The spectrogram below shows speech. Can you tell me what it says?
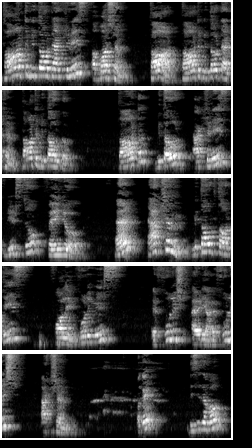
Thought without action is abortion. Thought, thought without action, thought without, thought without action is leads to failure. And action without thought is folly. Folly means a foolish idea, a foolish action. Okay, this is about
